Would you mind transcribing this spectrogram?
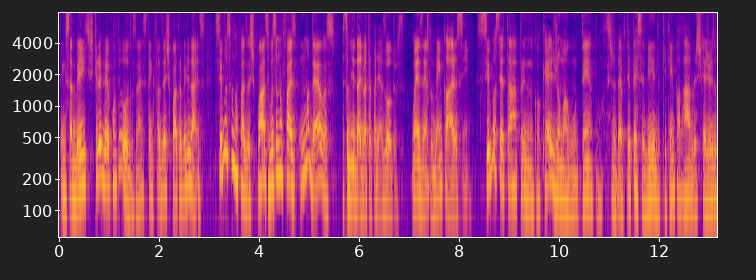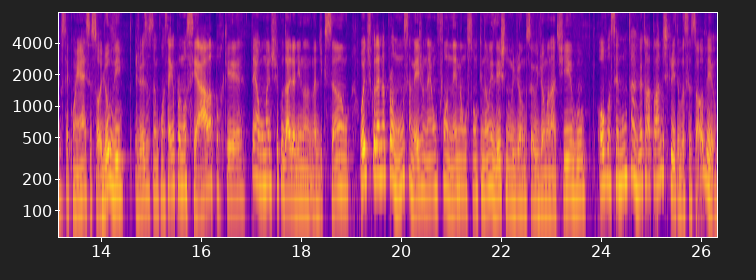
tem que saber escrever conteúdos, né? Você tem que fazer as quatro habilidades. Se você não faz as quatro, se você não faz uma delas, essa habilidade vai atrapalhar as outras. Um exemplo bem claro assim. Se você está aprendendo qualquer idioma há algum tempo, você já deve ter percebido que tem palavras que às vezes você conhece só de ouvir. Às vezes você não consegue pronunciá-la porque tem alguma dificuldade ali na, na, dicção, ou dificuldade na pronúncia mesmo, né? Um fonema é um som que não existe no, idioma, no seu idioma nativo ou você nunca viu aquela palavra escrita, você só ouviu.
